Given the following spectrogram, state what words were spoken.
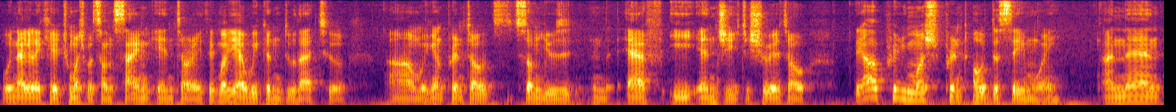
we're not going to care too much about some signed int or anything, but yeah, we can do that too. Um, we can print out some using F, E, and G to show it how they are pretty much print out the same way. And then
